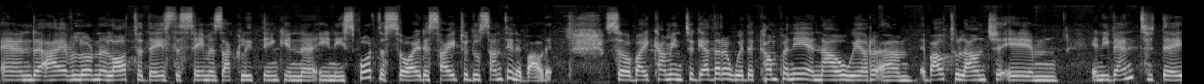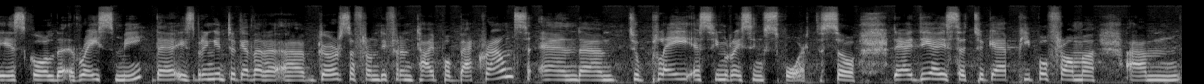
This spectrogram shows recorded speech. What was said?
and I have learned a lot. That is the same exactly thing in uh, in esports. So I decided to do something about it. So by coming together with the company, and now we're um, about to launch a, um, an event is called Race Me. That is bringing together uh, girls from different type of backgrounds and um, to play a sim racing sport. So the idea is uh, to get people from uh, um,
